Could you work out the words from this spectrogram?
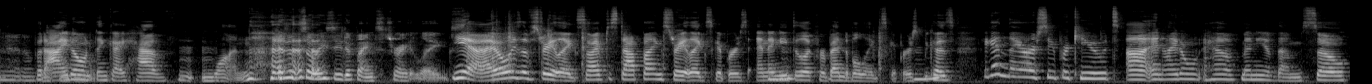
Yeah, I don't but think I don't do. think I have one. And it's so easy to find straight legs. Yeah, I always have straight legs, so I have to stop buying straight leg skippers, and I Mm-hmm. need to look for bendable leg skippers because, again, they are super cute, uh, and I don't have many of them. So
